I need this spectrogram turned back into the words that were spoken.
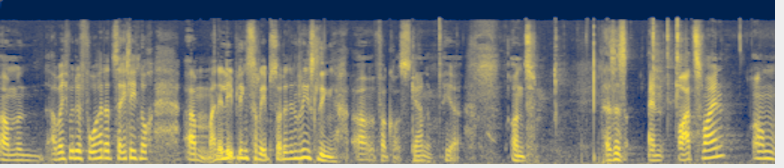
Ähm, aber ich würde vorher tatsächlich noch ähm, meine Lieblingsrebsorte, den Riesling, äh, verkosten. Gerne. Hier. Und das ist ein Ortswein, ähm,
